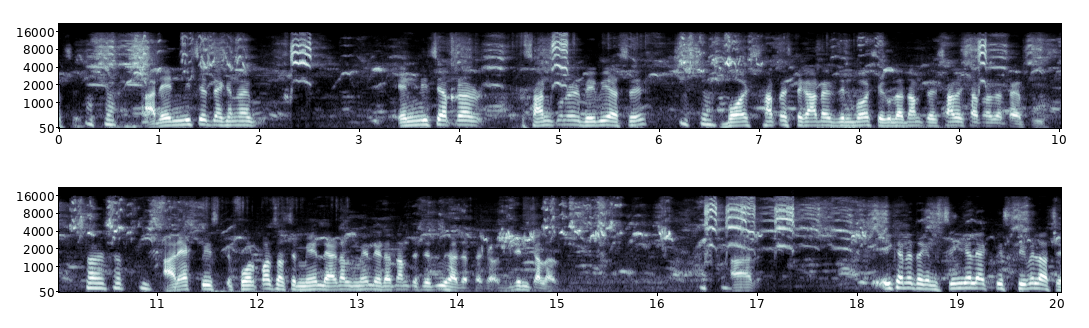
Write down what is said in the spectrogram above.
আছে। আচ্ছা। আর এর নিচে দেখেন এর নিচে আপনার সানকুনের বেবি আছে। আচ্ছা। বয়স সাতাশ থেকে আঠাশ দিন বয়স এগুলোর দাম সাড়ে সাত হাজার টাকা পিস আর এক পিস ফোর পাস আছে মেল অ্যাডাল মেল এটার দাম চাইছে দুই হাজার টাকা গ্রিন কালার আর এইখানে দেখেন সিঙ্গেল এক পিস ফিমেল আছে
